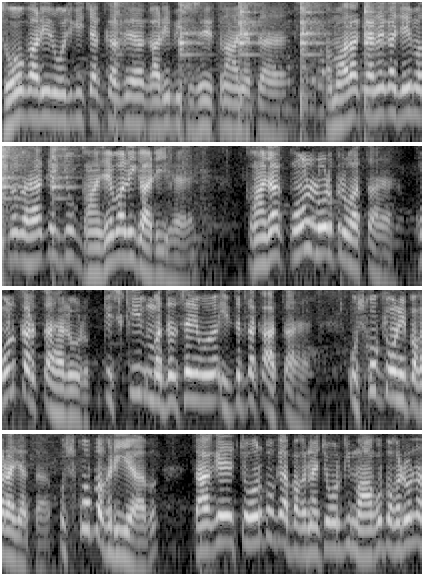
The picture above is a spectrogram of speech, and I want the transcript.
दो गाड़ी रोज की चेक करते हैं, गाड़ी पीछे से इतना आ जाता है। हमारा कहने का यही मतलब है कि जो गांजे वाली गाड़ी है, गांजा कौन लोड करवाता है? कौन करता है लोड किसकी मदद से वो इधर तक आता है? उसको क्यों नहीं पकड़ा जाता? उसको पकड़िए आप, ताकि चोर को क्या पकड़ना है? चोर की माँ को पकड़ो ना,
